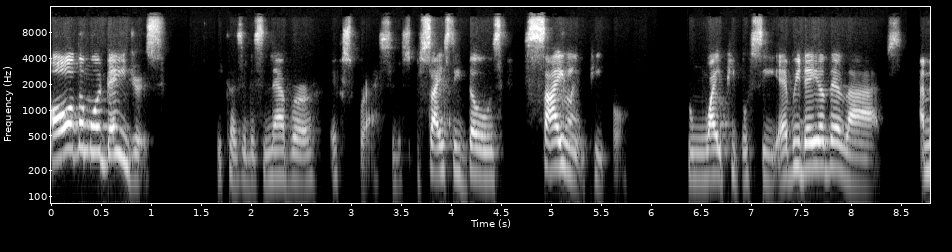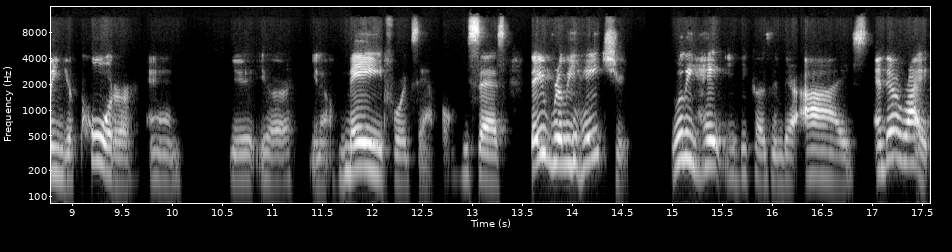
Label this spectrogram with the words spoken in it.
All the more dangerous because it is never expressed. It is precisely those silent people whom white people see every day of their lives. I mean, your porter and your, your you know, maid, for example. He says, they really hate you, really hate you because in their eyes, and they're right,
